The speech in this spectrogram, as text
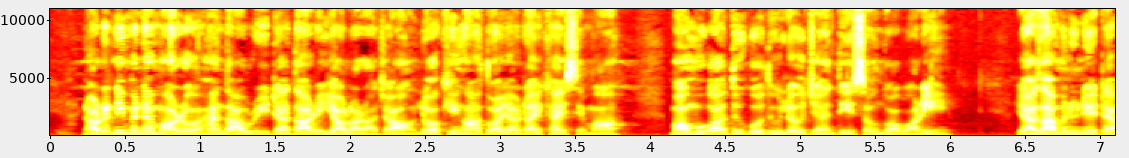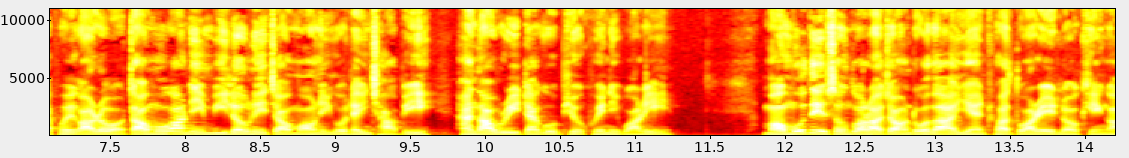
။နောက်တစ်နေ့မနက်မှာတော့ဟန်တာဝရီတပ်သားတွေရောက်လာတာကြောင့်လော်ခင်ကသွားရောက်တိုက်ခိုက်စင်မှာမောင်မူကသူ့ကိုယ်သူလှုပ်ကြံတည်ဆုံသွားပါတယ်။ရာဇမနူနဲ့တပ်ဖွဲ့ကတော့တောင်ပေါ်ကနေမီးလုံးတွေကြောင်မောင်းတွေကိုလှိမ့်ချပြီးဟန်တာဝရီတပ်ကိုဖြိုခွင်းနေပါတယ်။မောင်မိုးသေးဆုံးသွားတာကြောင့်ဒေါသရမ်းထွက်သွားတဲ့လော်ခင်က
